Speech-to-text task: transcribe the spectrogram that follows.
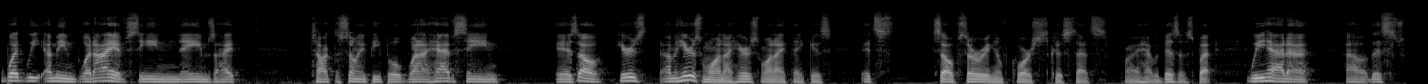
What we, I mean, what I have seen names, I talked to so many people. What I have seen is, oh, here's, I mean, here's one. I here's one I think is it's self-serving, of course, because that's why I have a business. But we had a uh, this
